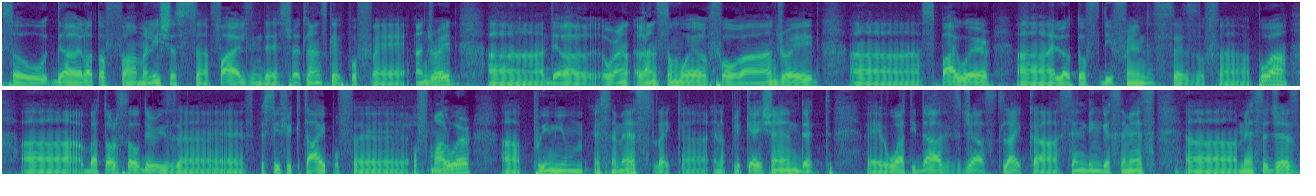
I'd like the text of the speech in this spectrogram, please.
so there are a lot of uh, malicious uh, files in the threat landscape of uh, Android. Uh, there are ran- ransomware for uh, Android, uh, spyware, a lot of differences of PUA, but also there is a specific type of of malware, premium SMS, like an application that what it does is just like sending SMS messages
